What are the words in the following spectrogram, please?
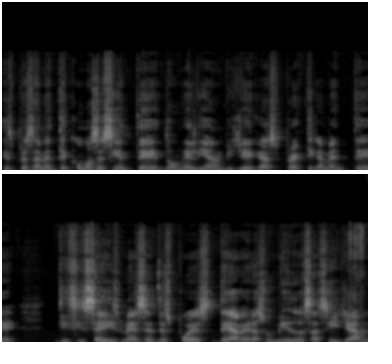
expresamente cómo se siente don Elian Villegas prácticamente 16 meses después de haber asumido esa silla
